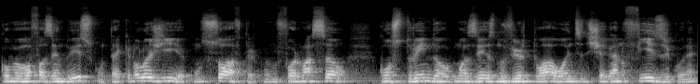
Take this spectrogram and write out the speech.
Como eu vou fazendo isso? Com tecnologia, com software, com informação, construindo algumas vezes no virtual antes de chegar no físico, né?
